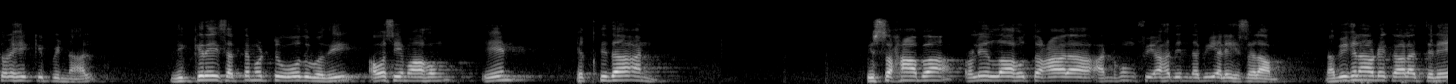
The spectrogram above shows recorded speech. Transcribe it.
தொழுகைக்கு பின்னால் திக்ரை சத்தமிட்டு ஓதுவது அவசியமாகும். ஏன்? இக்திதான் இஸ்ஸஹாபா ரலியல்லாஹு தாலா அன்ஹும் ஃபி அஹதின் நபி அலைஹிஸ்ஸலாம் நபிகளாருடைய காலத்திலே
